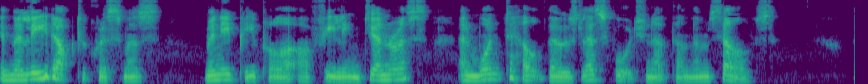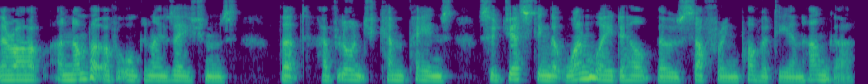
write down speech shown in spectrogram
In the lead up to Christmas, many people are feeling generous and want to help those less fortunate than themselves. There are a number of organizations that have launched campaigns suggesting that one way to help those suffering poverty and hunger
